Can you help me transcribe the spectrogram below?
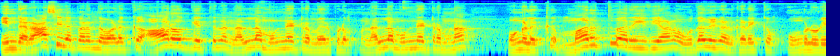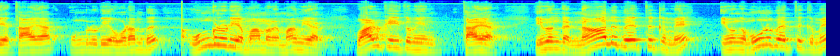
இந்த ராசியில் பிறந்தவளுக்கு ஆரோக்கியத்தில் நல்ல முன்னேற்றம் ஏற்படும். நல்ல முன்னேற்றம்னா உங்களுக்கு மருத்துவ ரீதியான உதவிகள் கிடைக்கும். உங்களுடைய தாயார் உங்களுடைய உடம்பு உங்களுடைய மாமன மாமியார் வாழ்க்கை துணையின் தாயார். இவங்க நாலு பேர்த்துக்குமே இவங்க மூணு பேர்த்துக்குமே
